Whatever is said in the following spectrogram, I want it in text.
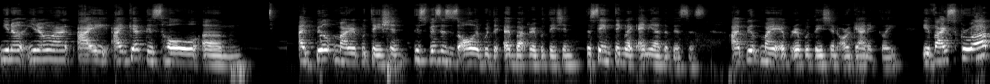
you know, you know what? I I get this whole um I built my reputation. This business is all about about reputation. The same thing like any other business. I built my reputation organically. If I screw up,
